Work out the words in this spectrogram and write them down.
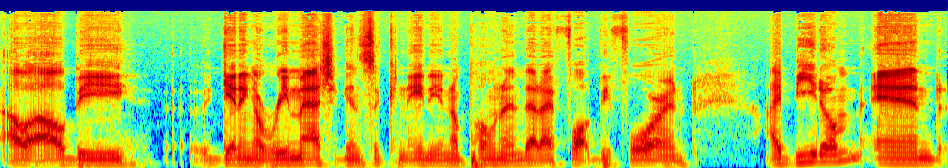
I'll, I'll be getting a rematch against a Canadian opponent that I fought before, and I beat him. And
